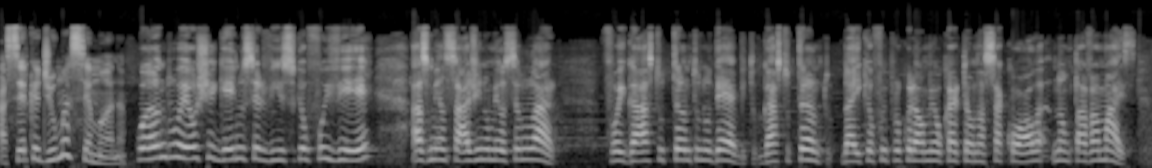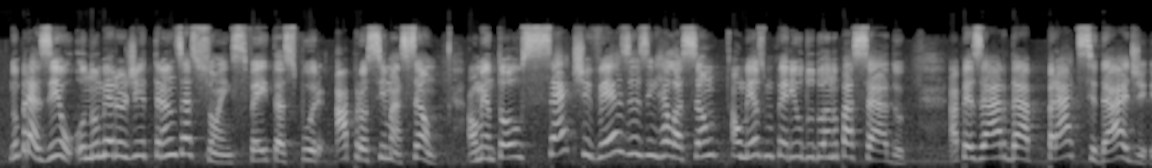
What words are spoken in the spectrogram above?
há cerca de uma semana. Quando eu cheguei no serviço, que eu fui ver as mensagens no meu celular foi gasto tanto no débito, gasto tanto. Daí que eu fui procurar o meu cartão na sacola, não estava mais. No Brasil, o número de transações feitas por aproximação aumentou sete vezes em relação ao mesmo período do ano passado. Apesar da praticidade,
